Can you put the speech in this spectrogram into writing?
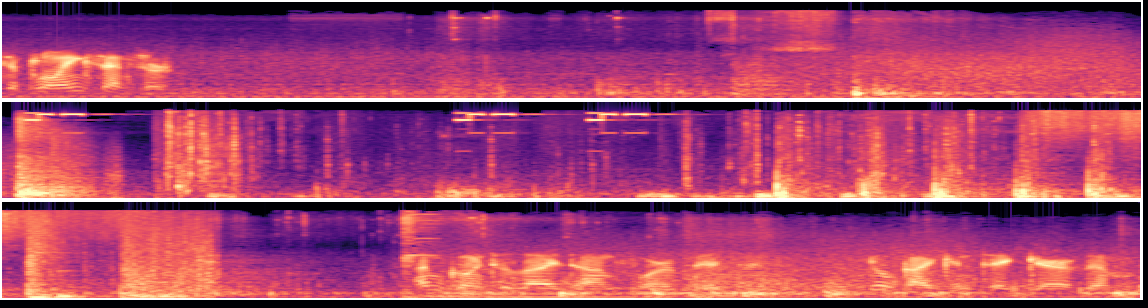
Deploying sensor. I'm going to lie down for a bit. Guy can take care of them.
